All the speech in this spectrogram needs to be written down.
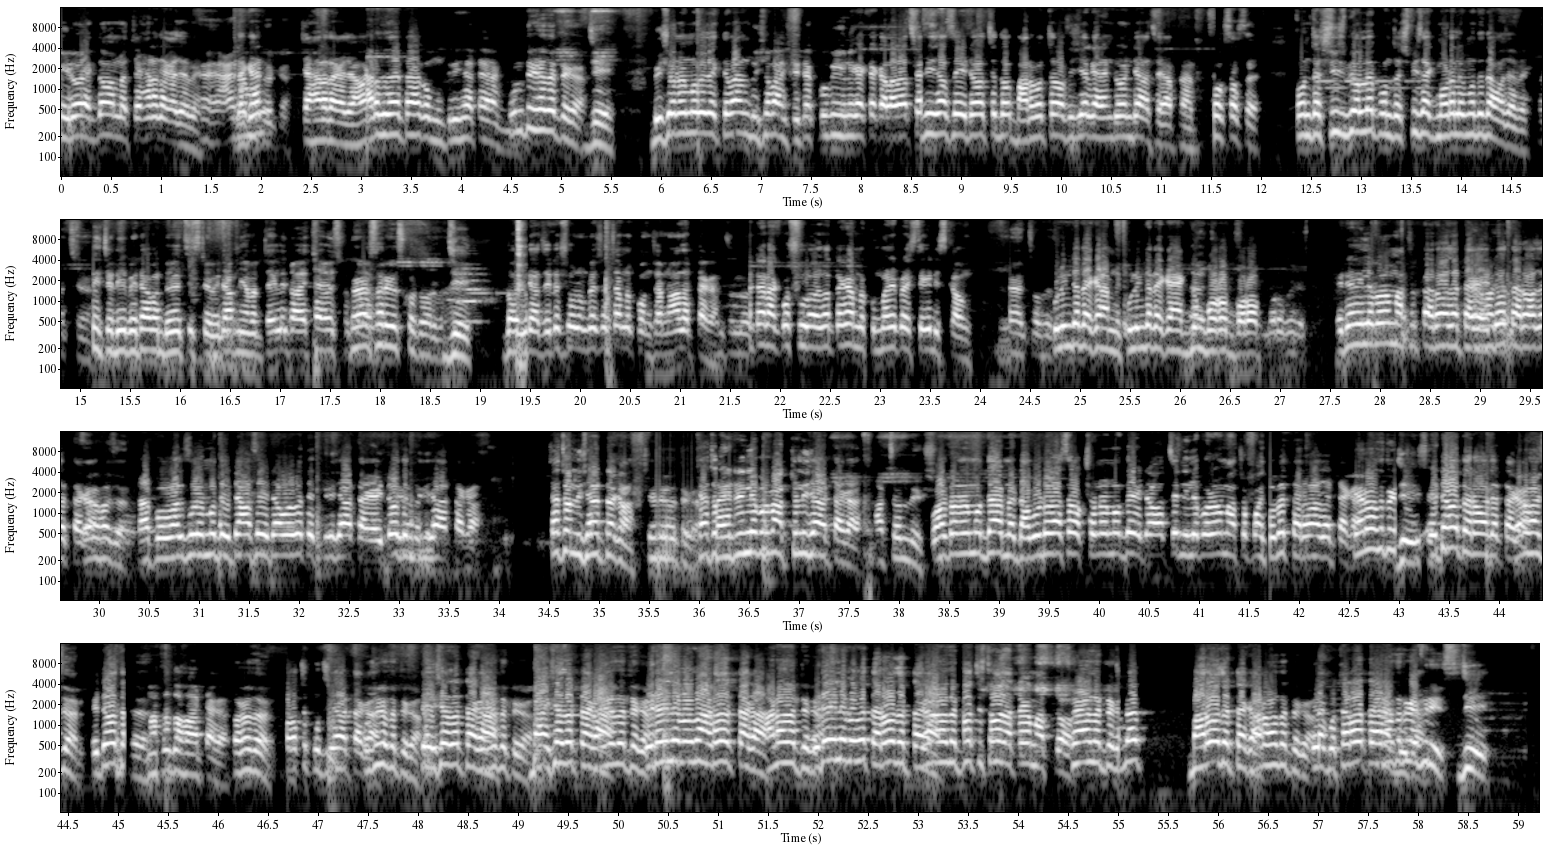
Mirror একদম আপনার চেহারা দেখা যাবে। হ্যাঁ, দেখেন চেহারা দেখা যাবে। দু হাজার টাকা কম উনত্রিশ হাজার টাকা রাখব। উনত্রিশ হাজার টাকা? জি। ভীষণের মধ্যে দেখতে পারেন দুইশো বাইশ এটা খুবই ইউনিক একটা কালার আছে। আছে এটা হচ্ছে বারো বছর অফিসিয়াল গ্যারান্টি ওয়ারেন্টি আছে আপনার। ফোক্স আছে। পঞ্চাশ পিস বললে পঞ্চাশ পিস এক মডেলের মধ্যে দেওয়া যাবে। আচ্ছা। নিচে ডিপ এটা আবার সিস্টেম এটা আপনি আবার চাইলে করতে পারবেন। ইউজ করতে পারবে জি। দশ আছে এটা শোরুম প্রাইস হচ্ছে আপনার পঞ্চান্ন হাজার টাকা। এটা রাখব ষোলো হাজার টাকা কোম্পানির প্রাইস থেকে ডিসকাউন্ট হ্যাঁ কুলিংটা দেখেন আপনি কুলিংটা দেখেন একদম বরফ বরফ। হয়ে গেছে। এটা নিলে পরে মাত্র তেরো হাজার টাকা এটাও তেরো হাজার টাকা তারপর ওয়ালপুলের মধ্যে এটা আছে এটা পড়বে তেত্রিশ হাজার টাকা এটাও তেত্রিশ হাজার টাকা ছেচল্লিশ হাজার টাকা ছেচল্লিশ হাজার টাকা ছেচল্লিশ এটা নিলে পড়বে আটচল্লিশ হাজার টাকা আটচল্লিশ ওয়ালটনের মধ্যে আপনার ডাবল ডোর আছে অপশনের মধ্যে এটা হচ্ছে নিলে পড়বে মাত্র তেরো হাজার টাকা তেরো হাজার টাকা জি এটাও তেরো হাজার টাকা হাজার এটাও মাত্র দশ হাজার টাকা হচ্ছে পঁচিশ হাজার টাকা পঁচিশ হাজার টাকা তেইশ হাজার টাকা বাইশ হাজার টাকা এটা নিলে পড়বে আট হাজার টাকা আট হাজার টাকা এটা নিলে পড়বে তেরো হাজার টাকা 13,000 হচ্ছে ছ হাজার টাকা মাত্র ছয় হাজার টাকা বারো হাজার টাকা। বারো হাজার টাকা। চার হাজার টাকা 4,000 টাকা লাগবে। ফ্রিজ। জি।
